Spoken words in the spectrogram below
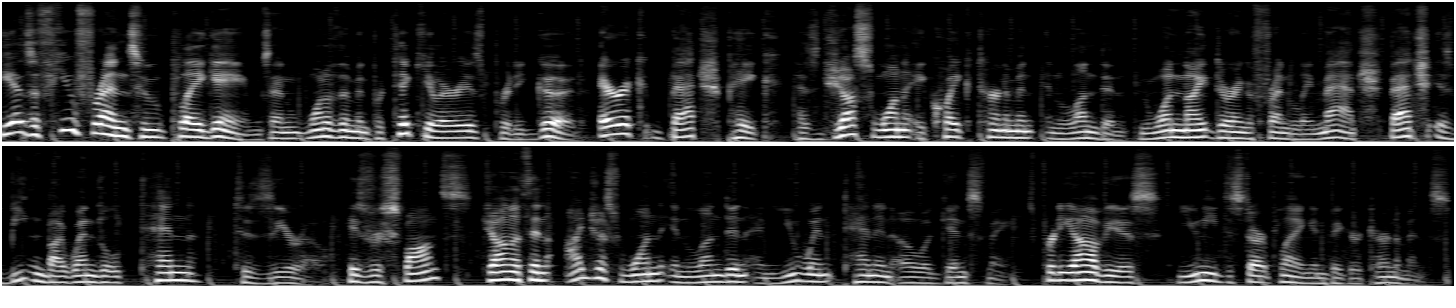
He has a few friends who play games, and one of them in particular is pretty good. Eric Batch Pake has just won a Quake tournament in London, and one night during a friendly match, Batch is beaten by Wendell 10 to 0. His response? Jonathan, I just won in London and you went 10 and 0 against me. It's pretty obvious you need to start playing in bigger tournaments.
